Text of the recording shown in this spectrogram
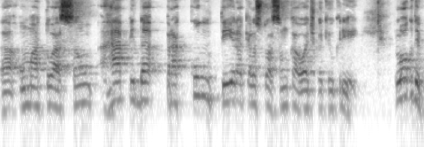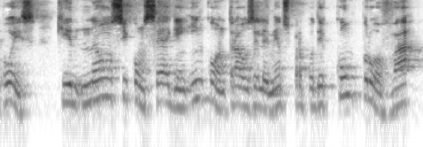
ah, uma atuação rápida para conter aquela situação caótica que eu criei. Logo depois, que não se conseguem encontrar os elementos para poder comprovar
